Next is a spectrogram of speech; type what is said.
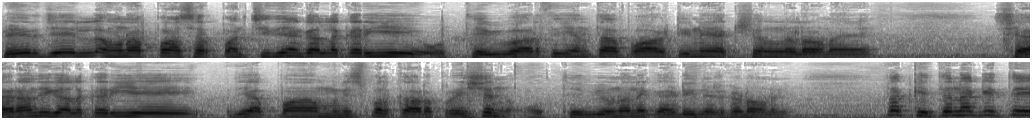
ਫਿਰ ਜੇ ਹੁਣ ਆਪਾਂ ਸਰਪੰਚੀ ਦੀਆਂ ਗੱਲ ਕਰੀਏ, ਉੱਥੇ ਵੀ ਭਾਰਤੀ ਜਨਤਾ ਪਾਰਟੀ ਨੇ ਐਕਸ਼ਨ ਲੜਾਉਣਾ ਹੈ। ਸ਼ਹਿਰਾਂ ਦੀ ਗੱਲ ਕਰੀਏ, ਜੇ ਆਪਾਂ ਮਿਊਨਿਸਪਲ ਕਾਰਪੋਰੇਸ਼ਨ ਉੱਥੇ ਵੀ ਉਹਨਾਂ ਨੇ ਕੈਂਡੀਡੇਟ ਖੜਾਉਣੇ ਨੇ। ਤਾਂ ਕਿਤੇ ਨਾ ਕਿਤੇ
